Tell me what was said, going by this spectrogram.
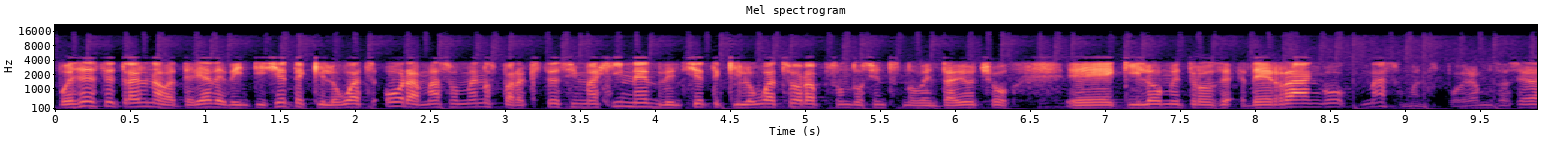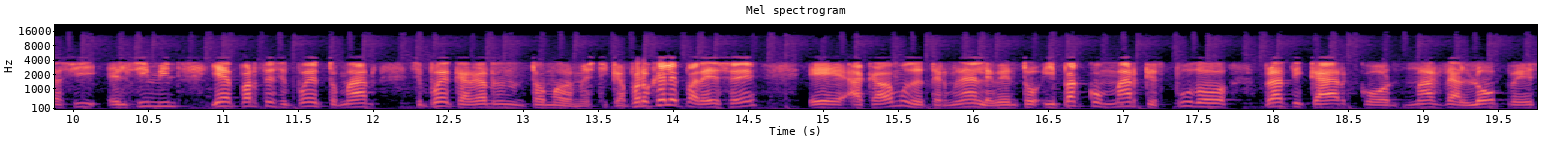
pues este trae una batería de 27 kilowatts hora, más o menos para que ustedes se imaginen, 27 kilowatts hora pues son 298 eh, kilómetros de, rango, más o menos podríamos hacer así el símil, y aparte se puede tomar, se puede cargar de una toma doméstica. Pero ¿qué le parece? Eh, acabamos de terminar el evento y Paco Márquez pudo platicar con Magda López,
